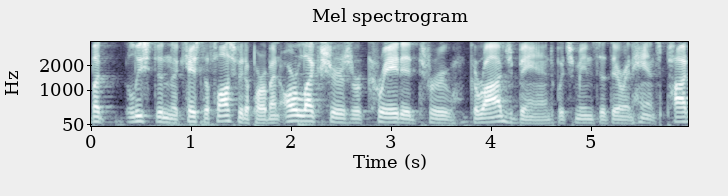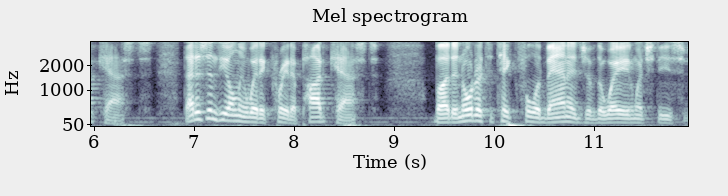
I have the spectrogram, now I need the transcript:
but at least in the case of the philosophy department, our lectures were created through GarageBand, which means that they're enhanced podcasts. That isn't the only way to create a podcast, but in order to take full advantage of the way in which these,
